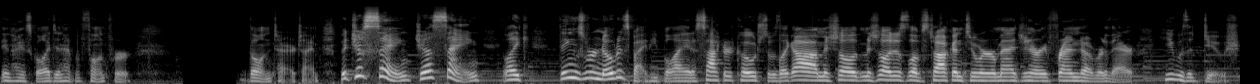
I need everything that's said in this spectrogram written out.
in high school I didn't have a phone for the entire time. But just saying, just saying, like things were noticed by people. I had a soccer coach that was like, ah, Michelle, Michelle just loves talking to her imaginary friend over there. He was a douche.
